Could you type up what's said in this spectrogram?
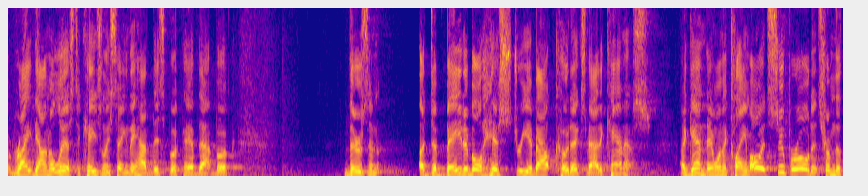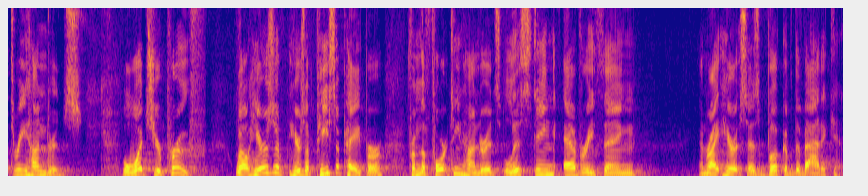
write down a list, occasionally saying they have this book, they have that book. There's an, a debatable history about Codex Vaticanus. Again, they want to claim, oh, it's super old, it's from the 300s. Well, what's your proof? Well, here's a, here's a piece of paper from the 1400s listing everything, and right here it says Book of the Vatican.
